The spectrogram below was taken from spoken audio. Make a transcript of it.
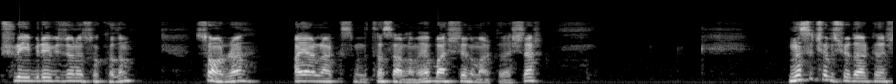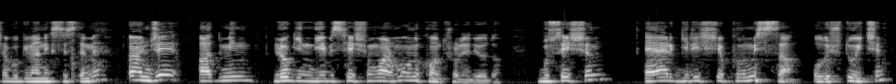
Şurayı bir revizyona sokalım. Sonra ayarlar kısmını tasarlamaya başlayalım arkadaşlar. Nasıl çalışıyordu arkadaşlar bu güvenlik sistemi? Önce admin login diye bir session var mı onu kontrol ediyordu. Bu session eğer giriş yapılmışsa oluştuğu için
